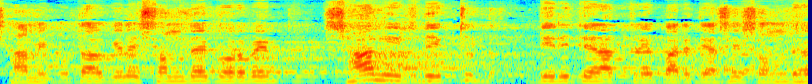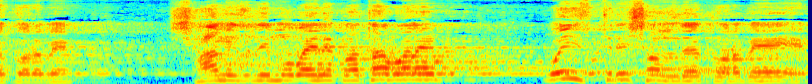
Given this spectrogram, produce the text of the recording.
স্বামী কোথাও গেলে সন্দেহ করবে, স্বামী যদি একটু দেরিতে রাত্রে বাড়িতে আসে সন্দেহ করবে, স্বামী যদি মোবাইলে কথা বলে ওই স্ত্রী সন্দেহ করবে,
